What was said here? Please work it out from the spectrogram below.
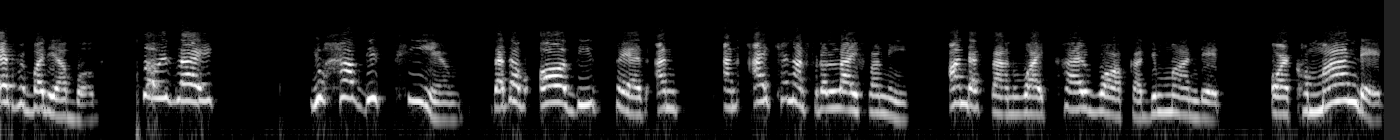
everybody a bug. So it's like you have this team that have all these players and and I cannot for the life of me understand why Kyle Walker demanded or commanded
